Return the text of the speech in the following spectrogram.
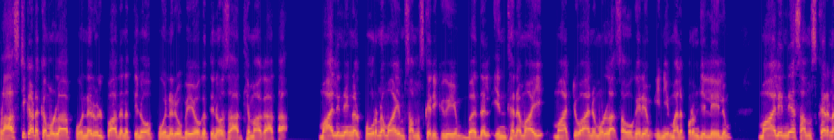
പ്ലാസ്റ്റിക് അടക്കമുള്ള പുനരുൽപാദനത്തിനോ പുനരുപയോഗത്തിനോ സാധ്യമാകാത്ത മാലിന്യങ്ങൾ പൂർണമായും സംസ്കരിക്കുകയും ബദൽ ഇന്ധനമായി മാറ്റുവാനുമുള്ള സൗകര്യം ഇനി മലപ്പുറം ജില്ലയിലും മാലിന്യ സംസ്കരണ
